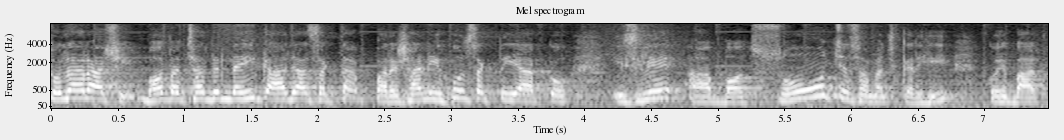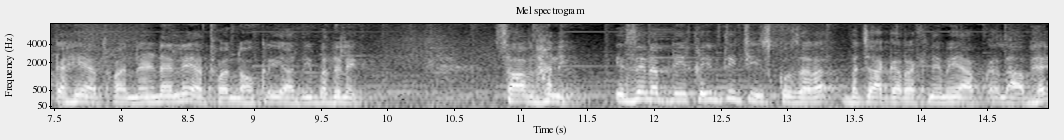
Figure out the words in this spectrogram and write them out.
तुला राशि, बहुत अच्छा दिन नहीं कहा जा सकता, परेशानी हो सकती है आपको, इसलिए आप बहुत सोच समझ कर ही कोई बात कहें अथवा निर्णय लें अथवा नौकरी आदि बदलें। सावधानी, इस दिन अपनी कीमती चीज़ को जरा बचा कर रखने में आपका लाभ है।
